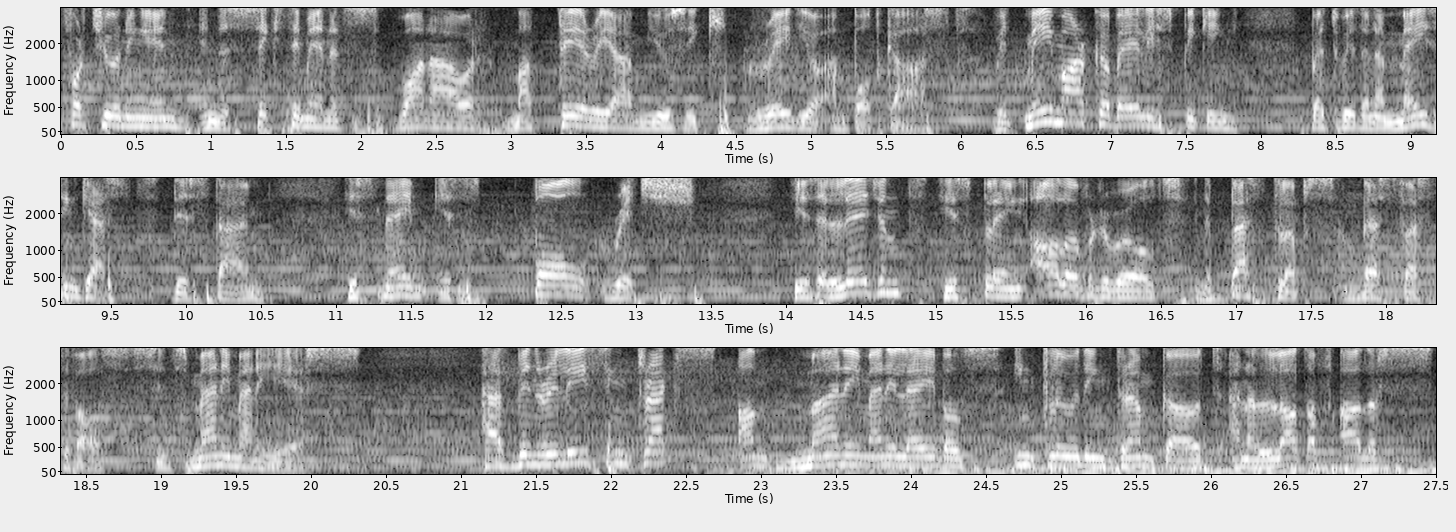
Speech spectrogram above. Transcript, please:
for tuning in in the 60 minutes, one hour Materia Music radio and podcast. With me, Marco Bailey, speaking, but with an amazing guest this time. His name is Paul Ritch. He's a legend. He's playing all over the world in the best clubs and best festivals since many, many years. Have been releasing tracks on many, many labels, including Drumcode and a lot of others,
